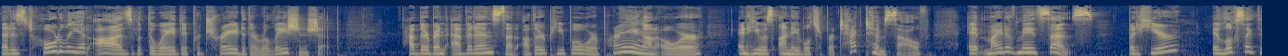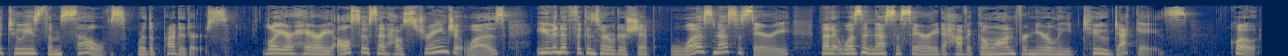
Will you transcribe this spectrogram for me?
that is totally at odds with the way they portrayed their relationship. Had there been evidence that other people were preying on Oher and he was unable to protect himself, it might have made sense. But here, it looks like the Tuohys themselves were the predators. Lawyer Harry also said how strange it was, even if the conservatorship was necessary, that it wasn't necessary to have it go on for nearly two decades. Quote,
